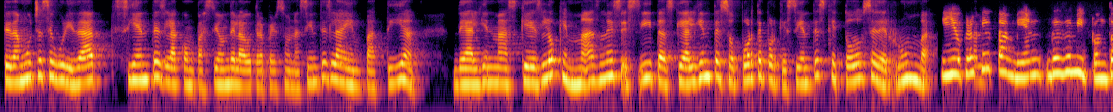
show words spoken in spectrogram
te da mucha seguridad, sientes la compasión de la otra persona, sientes la empatía de alguien más, que es lo que más necesitas, que alguien te soporte porque sientes que todo se derrumba. Y yo creo que también desde mi punto,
